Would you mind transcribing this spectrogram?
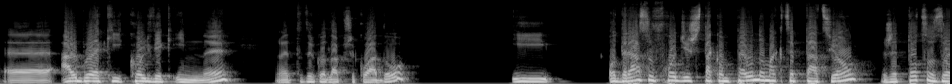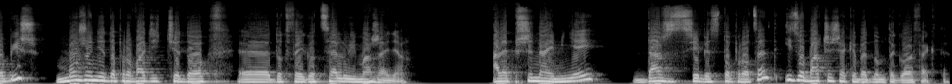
e, albo jakikolwiek inny, e, to tylko dla przykładu, i od razu wchodzisz z taką pełną akceptacją, że to, co zrobisz, może nie doprowadzić cię do, e, do Twojego celu i marzenia. Ale przynajmniej dasz z siebie 100% i zobaczysz, jakie będą tego efekty.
